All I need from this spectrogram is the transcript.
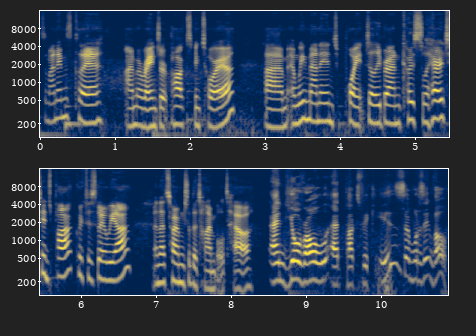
So my name is Claire. I'm a ranger at Parks Victoria, um, and we manage Point Gellibrand Coastal Heritage Park, which is where we are, and that's home to the Time Ball Tower. And your role at Parks Vic is, and what does it involve?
